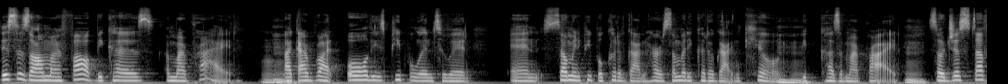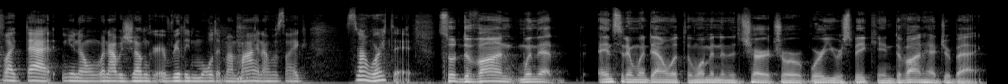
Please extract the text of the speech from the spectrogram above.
this is all my fault because of my pride. Mm. Like I brought all these people into it, and so many people could have gotten hurt. Somebody could have gotten killed mm-hmm. because of my pride. Mm. So just stuff like that, you know, when I was younger, it really molded my mind. I was like, it's not worth it. So Devon, when that incident went down with the woman in the church or where you were speaking, Devon had your back.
